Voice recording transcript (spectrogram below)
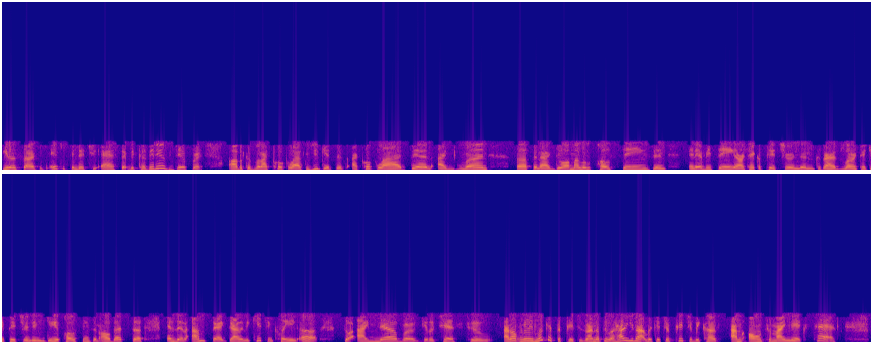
You know, Cyrus, it's interesting that you asked that because it is different. Uh, because when I cook live, because you get this, I cook live, then I run up and I do all my little postings and and everything, or take a picture and then, because I had learned, take a picture and then you do your postings and all that stuff. And then I'm back down in the kitchen cleaning up. So I never get a chance to, I don't really look at the pictures. I know people, how do you not look at your picture? Because I'm on to my next task.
